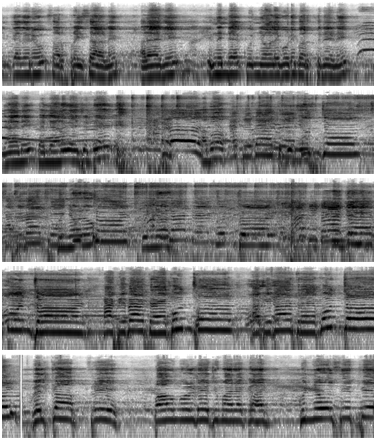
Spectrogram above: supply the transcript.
എനിക്കതൊരു സർപ്രൈസ് ആണ് അതായത് ഇന്നിന്റെ കുഞ്ഞോളെ കൂടി ബർത്ത്ഡേ ആണ് ഞാൻ കല്യാണം കഴിച്ചിട്ട് അപ്പോ കുഞ്ഞോളും കുഞ്ഞോ happy birthday Kunjol happy birthday Kunjol welcome പ്രിയ പാവങ്ങളുടെ ചുമാനക്കാൻ കുഞ്ഞോൾ സിപ്പി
